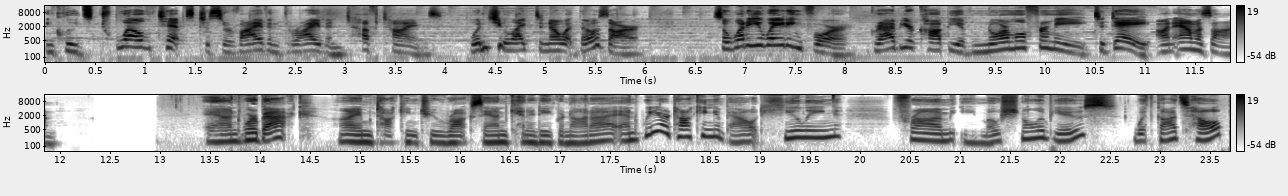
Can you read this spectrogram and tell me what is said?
includes 12 tips to survive and thrive in tough times. Wouldn't you like to know what those are? So, what are you waiting for? Grab your copy of Normal for Me today on Amazon. And we're back. I'm talking to Roxanne Kennedy Granada, and we are talking about healing from emotional abuse with God's help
